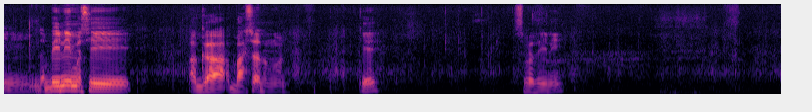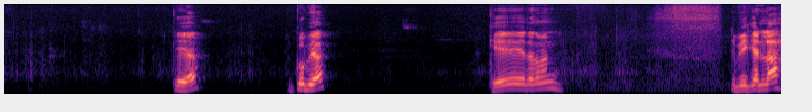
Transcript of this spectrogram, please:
ini. Tapi ini masih agak basah teman. Oke, seperti ini. Oke ya, cukup ya. Oke teman-teman, demikianlah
